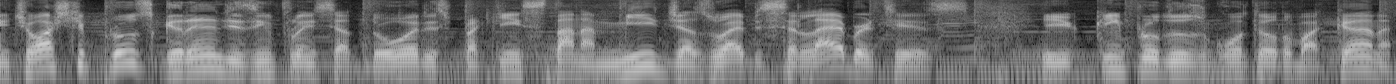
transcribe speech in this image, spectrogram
gente. Eu acho que pros grandes influenciadores, pra quem está na mídia, as web celebrities e quem produz um conteúdo bacana,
